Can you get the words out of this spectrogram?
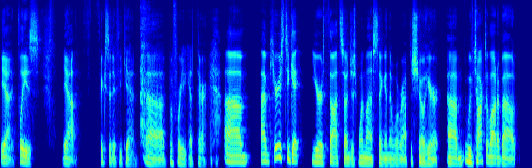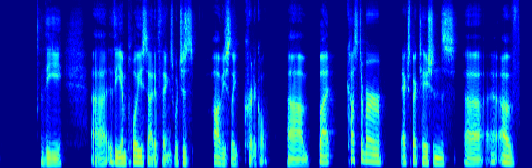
Yeah please. Yeah fix it if you can uh, before you get there. Um, i'm curious to get your thoughts on just one last thing and then we'll wrap the show here. Um, we've talked a lot about the uh, the employee side of things, which is obviously critical. Um, but customer expectations uh, of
